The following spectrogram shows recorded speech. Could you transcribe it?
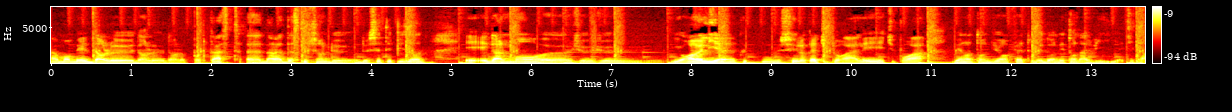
euh, mon mail dans le, dans le, dans le podcast, euh, dans la description de, de, cet épisode. Et également, euh, il y aura un lien sur lequel tu pourras aller et tu pourras, bien entendu, en fait, me donner ton avis, etc.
